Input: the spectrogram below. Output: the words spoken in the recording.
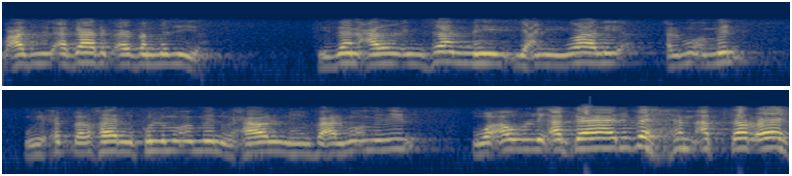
وعد الأقارب أيضا مزية. إذن على الإنسان أنه يعني يوالي المؤمن ويحب الخير لكل مؤمن ويحاول أنه ينفع المؤمنين وأولي أقاربه هم أكثر إيش؟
